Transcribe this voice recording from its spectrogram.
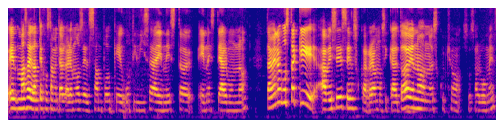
eh, más adelante justamente hablaremos del sample que utiliza en, esto, en este álbum, ¿no? También me gusta que a veces en su carrera musical, todavía no, no escucho sus álbumes,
